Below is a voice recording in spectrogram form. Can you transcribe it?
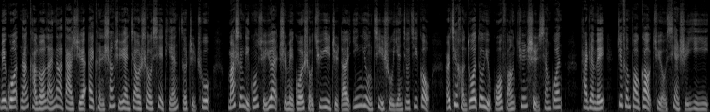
美国南卡罗来纳大学艾肯商学院教授谢田则指出，麻省理工学院是美国首屈一指的应用技术研究机构，而且很多都与国防军事相关。他认为这份报告具有现实意义。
